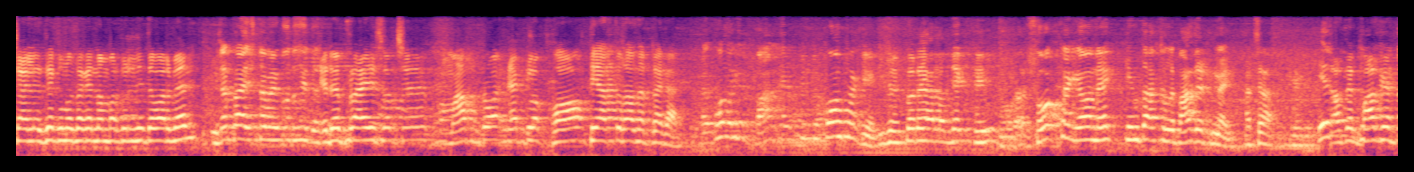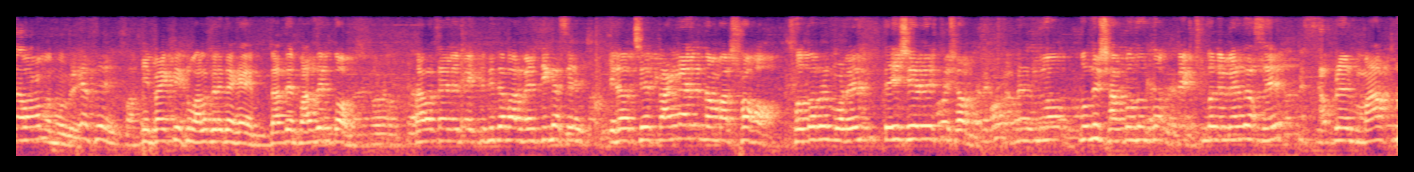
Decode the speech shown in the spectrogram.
চাইলে যে কোনো জায়গায় নাম্বার করে নিতে পারবেন। এটা প্রাইস হচ্ছে মাত্র এক লক্ষ তিয়াত্তর হাজার টাকা। অনেকে কিন্তু কম থাকে বিশেষ করে আমরা দেখছি। শখ থাকে অনেক কিন্তু আসলে বাজেট নাই। আচ্ছা যাদের বাজেট কম ঠিক আছে? এই বাইকটা একটু ভালো করে দেখেন। যাদের বাজেট কম তারা চাইলে বাইকটা দিতে পারবেন ঠিক আছে? এটা হচ্ছে টাঙ্গাইলের নাম্বার সহ সতেরোর মডেল তেইশের রেজিস্ট্রেশন হলো পঁচিশ সাল পর্যন্ত করে মেয়াদ আছে। আপনার মাত্র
